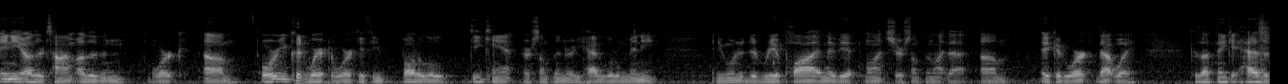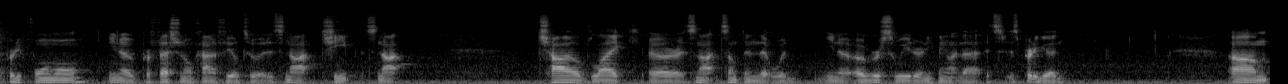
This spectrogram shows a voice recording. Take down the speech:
any other time other than work. Um, or you could wear it to work if you bought a little decant or something, or you had a little mini and you wanted to reapply maybe at lunch or something like that. Um, it could work that way because I think it has a pretty formal, you know, professional kind of feel to it. It's not cheap. It's not childlike, or it's not something that would, you know, oversweet or anything like that. It's it's pretty good. Um,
